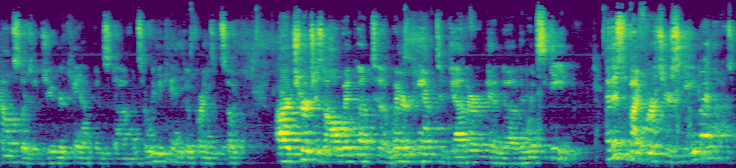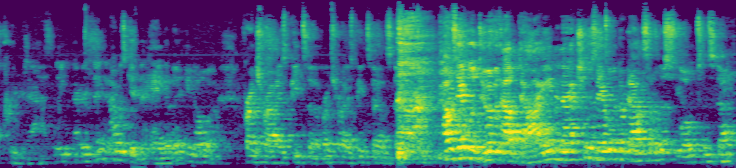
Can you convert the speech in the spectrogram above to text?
counselors at junior camp and stuff, and so we became good friends. And so our churches all went up to winter camp together, and uh, they went skiing. And this is my first year skiing, but I thought I was pretty good athlete and everything, and I was getting the hang of it, you know, French fries, pizza, French fries, pizza, and stuff. And I was able to do it without dying, and I actually was able to go down some of the slopes and stuff.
